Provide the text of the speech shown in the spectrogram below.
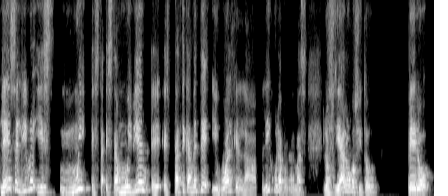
lees el libro y es muy, está, está muy bien, eh, es prácticamente igual que en la película, porque además los diálogos y todo, pero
